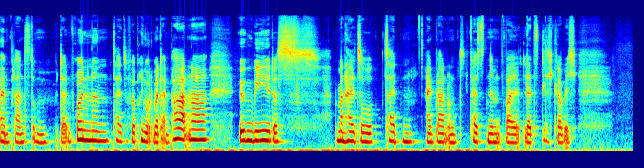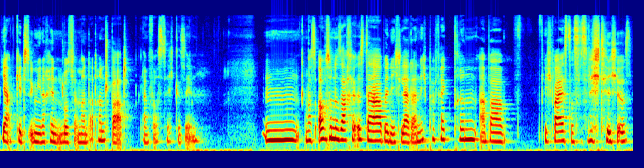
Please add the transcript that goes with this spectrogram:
einplanst, um mit deinen Freundinnen Zeit zu verbringen oder mit deinem Partner irgendwie, dass man halt so Zeiten einplant und festnimmt, weil letztlich, glaube ich, ja, geht es irgendwie nach hinten los, wenn man daran spart, langfristig gesehen. Mm, was auch so eine Sache ist, da bin ich leider nicht perfekt drin, aber ich weiß, dass es wichtig ist,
